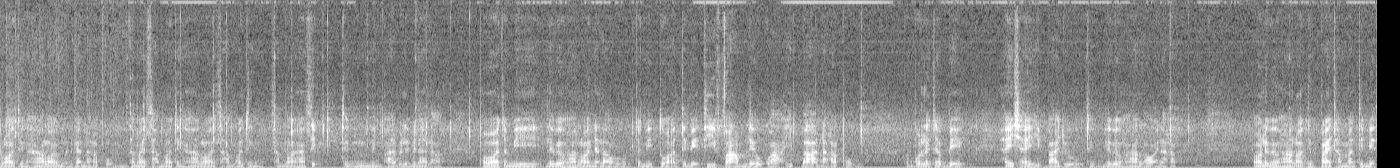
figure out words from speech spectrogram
300ถึง500 เหมือนกันนะครับผมทำไม 300ถึง500 300ถึง350 ถึง 1,000 ไปเลยไม่ได้เหรอ เพราะว่าจะมีเลเวล500 เนี่ย เราจะมีตัวอันติเมทที่ฟาร์มเร็วกว่าฮิตบาร์นะครับผม ผมก็เลยจะเบรกให้ใช้ฮิตบาร์อยู่ถึงเลเวล500 นะครับ พอเลเวล500 ขึ้นไปทำอันติเมท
